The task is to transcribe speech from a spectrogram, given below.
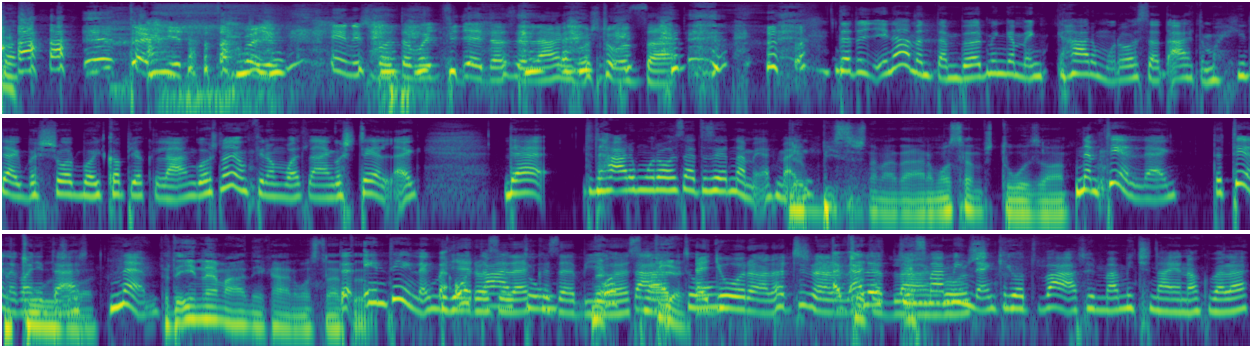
Tök nyitottak vagyunk. Én is mondtam, hogy figyelj, de azért lángost hozzá. de hogy én elmentem Birmingham, én három óra hosszat álltam a hidegbe sorba, hogy kapjak lángos. Nagyon finom volt lángos, tényleg. De tehát három óra hozzá azért nem ért De meg. biztos nem áll három osztályt, most túlzol. Nem, tényleg. De tényleg Hát annyit állt. Nem. Tehát én nem állnék három osztályt. De én tényleg, mert Figyelj, ott álltunk, ott ha álltunk. egy óra alatt csinálok neked Előttünk már mindenki ott várt, hogy már mit csináljanak vele,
